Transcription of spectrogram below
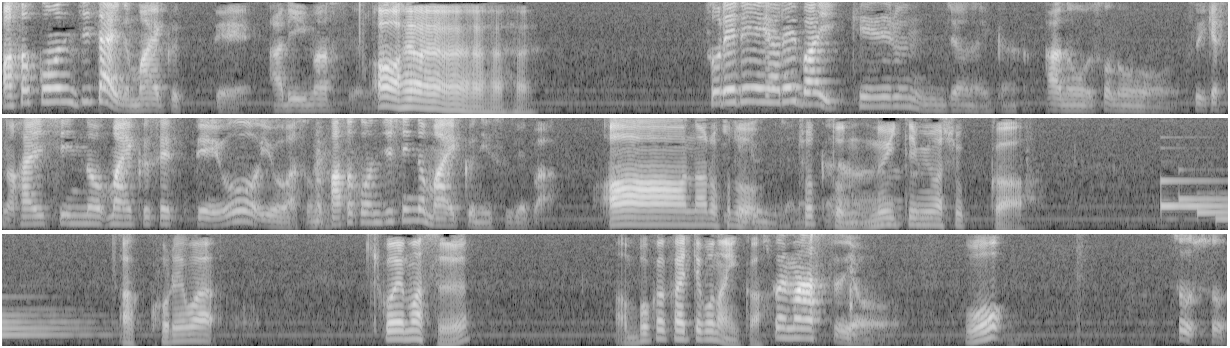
パソコン自体のマイクってありますよね。あ、はいはいはいはいはいはい。それでやればいけるんじゃないかな。あの、その、ツイキャスの配信のマイク設定を、要はそのパソコン自身のマイクにすれば。あー、なるほどちょっと抜いてみましょうか。あ、これは、聞こえます？あ、僕は帰ってこないんか聞。こえますよ。おそうそう。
